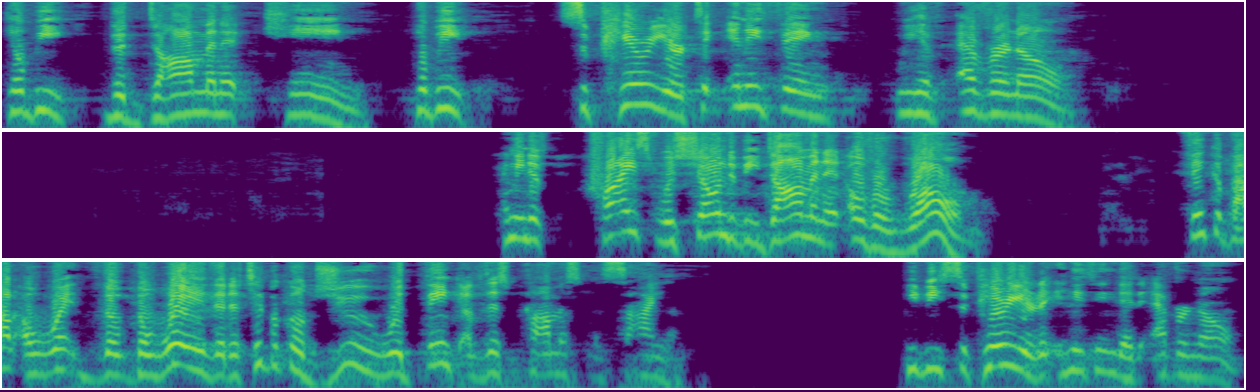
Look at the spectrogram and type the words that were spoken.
He'll be the dominant king. He'll be superior to anything we have ever known. I mean, if Christ was shown to be dominant over Rome, think about way, the, the way that a typical Jew would think of this promised Messiah. He'd be superior to anything they'd ever known.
